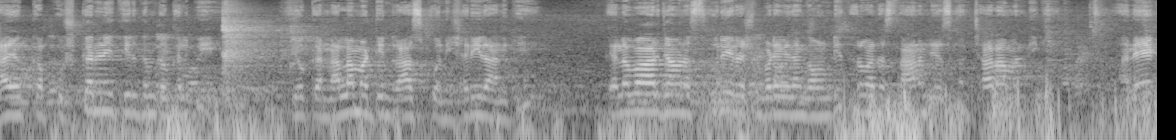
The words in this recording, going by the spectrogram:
ఆ యొక్క పుష్కరిణి తీర్థంతో కలిపి ఈ యొక్క నల్ల మట్టిని రాసుకొని శరీరానికి తెల్లవారుజామున సూర్యరశ్మి పడే విధంగా ఉండి తర్వాత స్నానం చేసుకొని చాలామందికి అనేక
